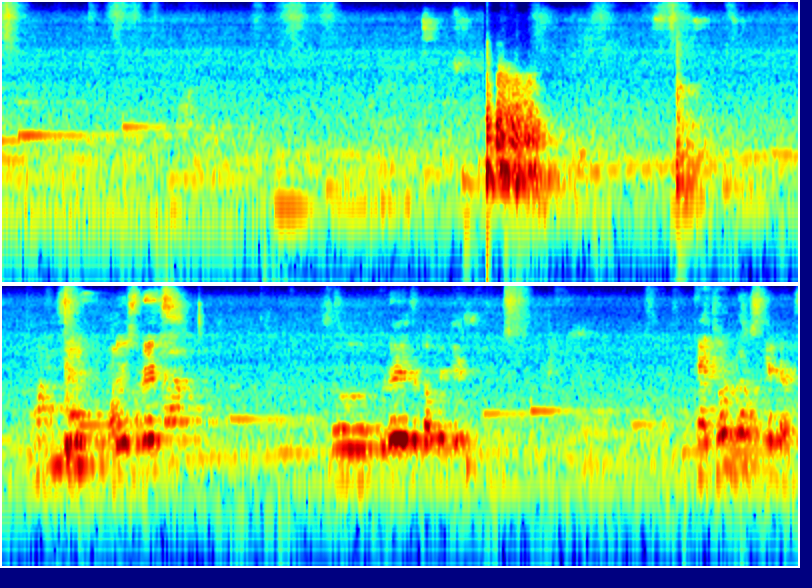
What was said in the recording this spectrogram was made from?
Morning morning students. So today the topic is cathode lux later.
